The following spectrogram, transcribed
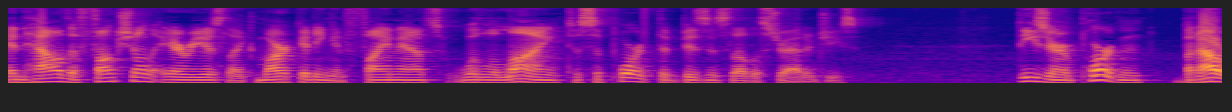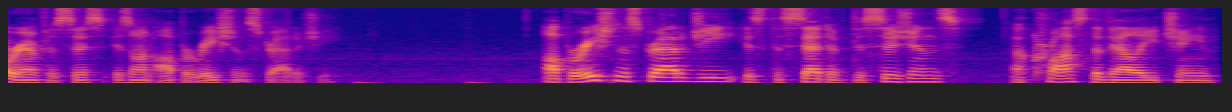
and how the functional areas like marketing and finance will align to support the business level strategies. These are important, but our emphasis is on operations strategy. Operations strategy is the set of decisions across the value chain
